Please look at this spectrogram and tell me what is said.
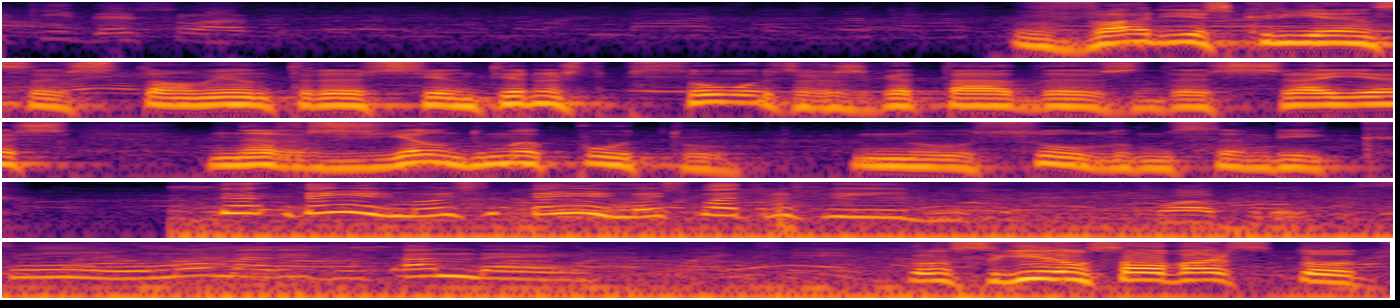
aqui deste lado. Várias crianças estão entre as centenas de pessoas resgatadas das cheias na região de Maputo, no sul de Moçambique. Tenho os meus, tenho os meus quatro filhos. Quatro. Sim, o meu marido também. Conseguiram salvar-se todos.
